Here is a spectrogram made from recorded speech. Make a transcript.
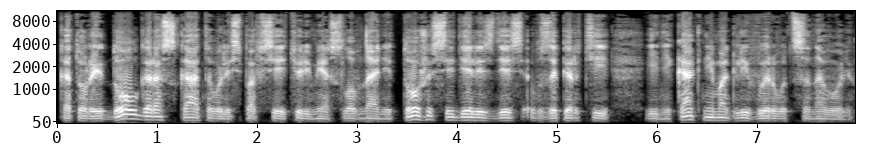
которые долго раскатывались по всей тюрьме, словно они тоже сидели здесь в заперти и никак не могли вырваться на волю.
